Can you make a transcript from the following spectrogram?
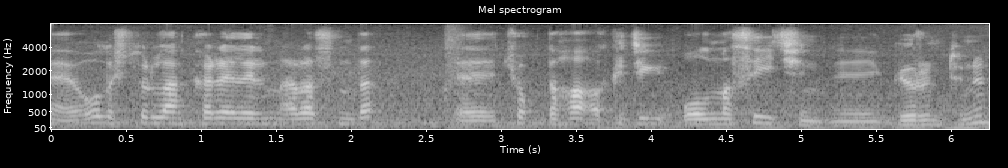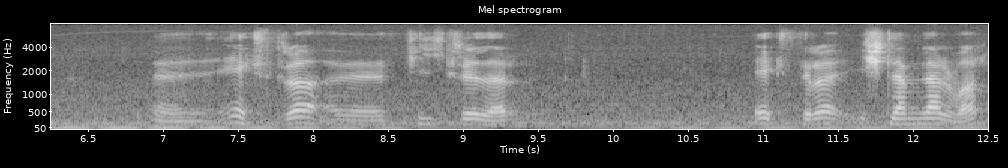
E, oluşturulan karelerin arasında e, çok daha akıcı olması için e, görüntünün e, ekstra e, filtreler, ekstra işlemler var.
